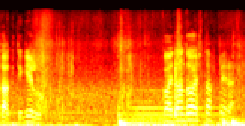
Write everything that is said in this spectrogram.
taktikilla. Koitaan toistaa perässä.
